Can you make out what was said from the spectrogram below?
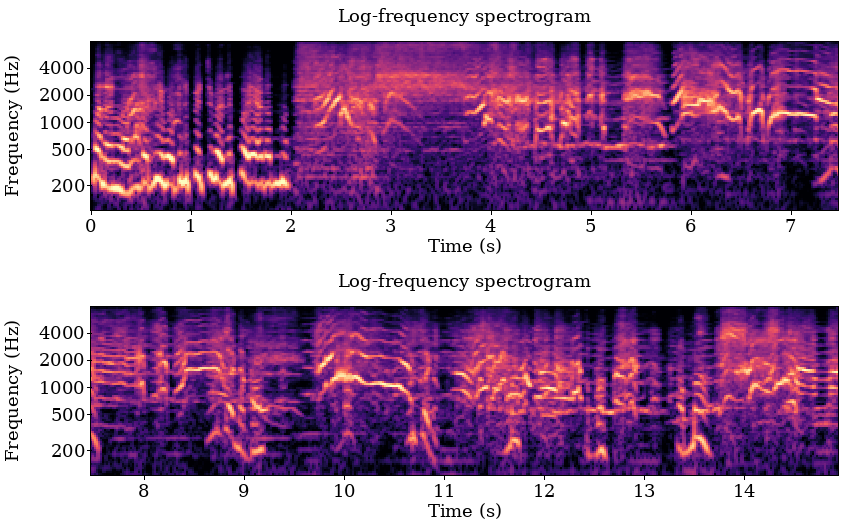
మనల్ని అందరినీ వదిలిపెట్టి వెళ్ళిపోయాడమ్మా. అమ్మా, ఊరుకోండి అమ్మా. అమ్మా, ఊరుకోండి. అమ్మా అమ్మా అమ్మా.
